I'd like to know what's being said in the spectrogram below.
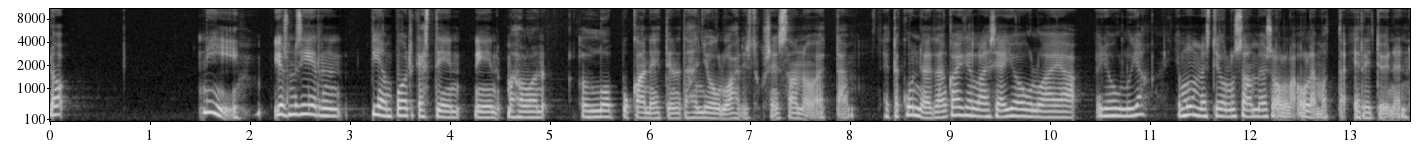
No, niin. Jos mä siirryn pian podcastiin, niin mä haluan loppukaneettina tähän jouluahdistukseen sanoa, että, että kunnioitetaan kaikenlaisia joulua ja jouluja. Ja mun mielestä joulu saa myös olla olematta erityinen,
